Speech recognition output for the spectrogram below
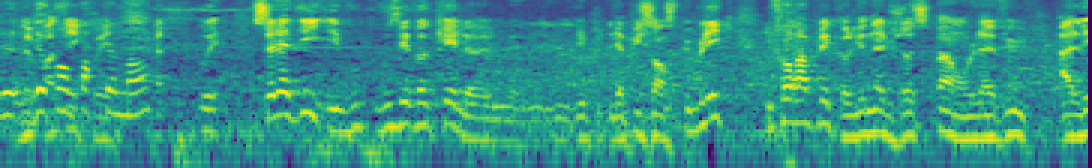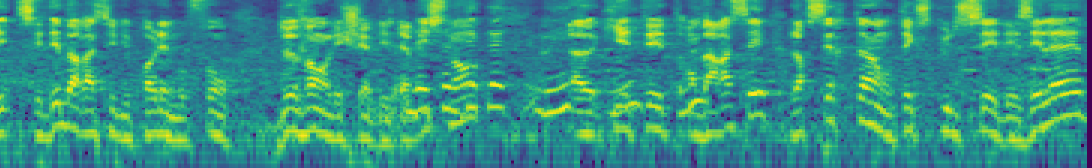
de, de de pratique, comportement. Oui. Oui. Cela dit, vous, vous évoquez le- le- les- la puissance publique. Il faut rappeler que Lionel Jospin, on l'a vu, s'est débarrassé du problème au fond devant les chefs d'établissement, oui, euh, qui oui, étaient oui. embarrassés. Alors certains ont expulsé des élèves,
